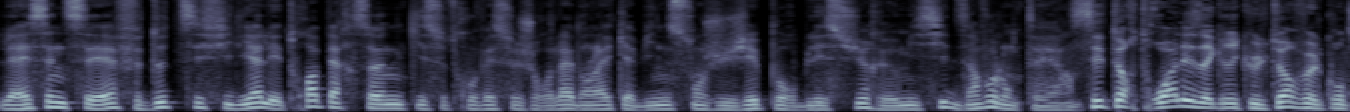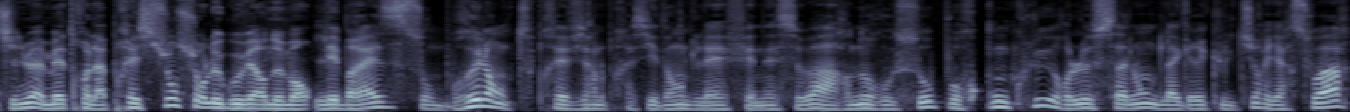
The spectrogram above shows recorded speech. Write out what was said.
La SNCF, deux de ses filiales et trois personnes qui se trouvaient ce jour-là dans la cabine sont jugées pour blessures et homicides involontaires. 7h03, les agriculteurs veulent continuer à mettre la pression sur le gouvernement. Les braises sont brûlantes, prévient le président de la FNSEA Arnaud Rousseau pour conclure le salon de l'agriculture hier soir.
